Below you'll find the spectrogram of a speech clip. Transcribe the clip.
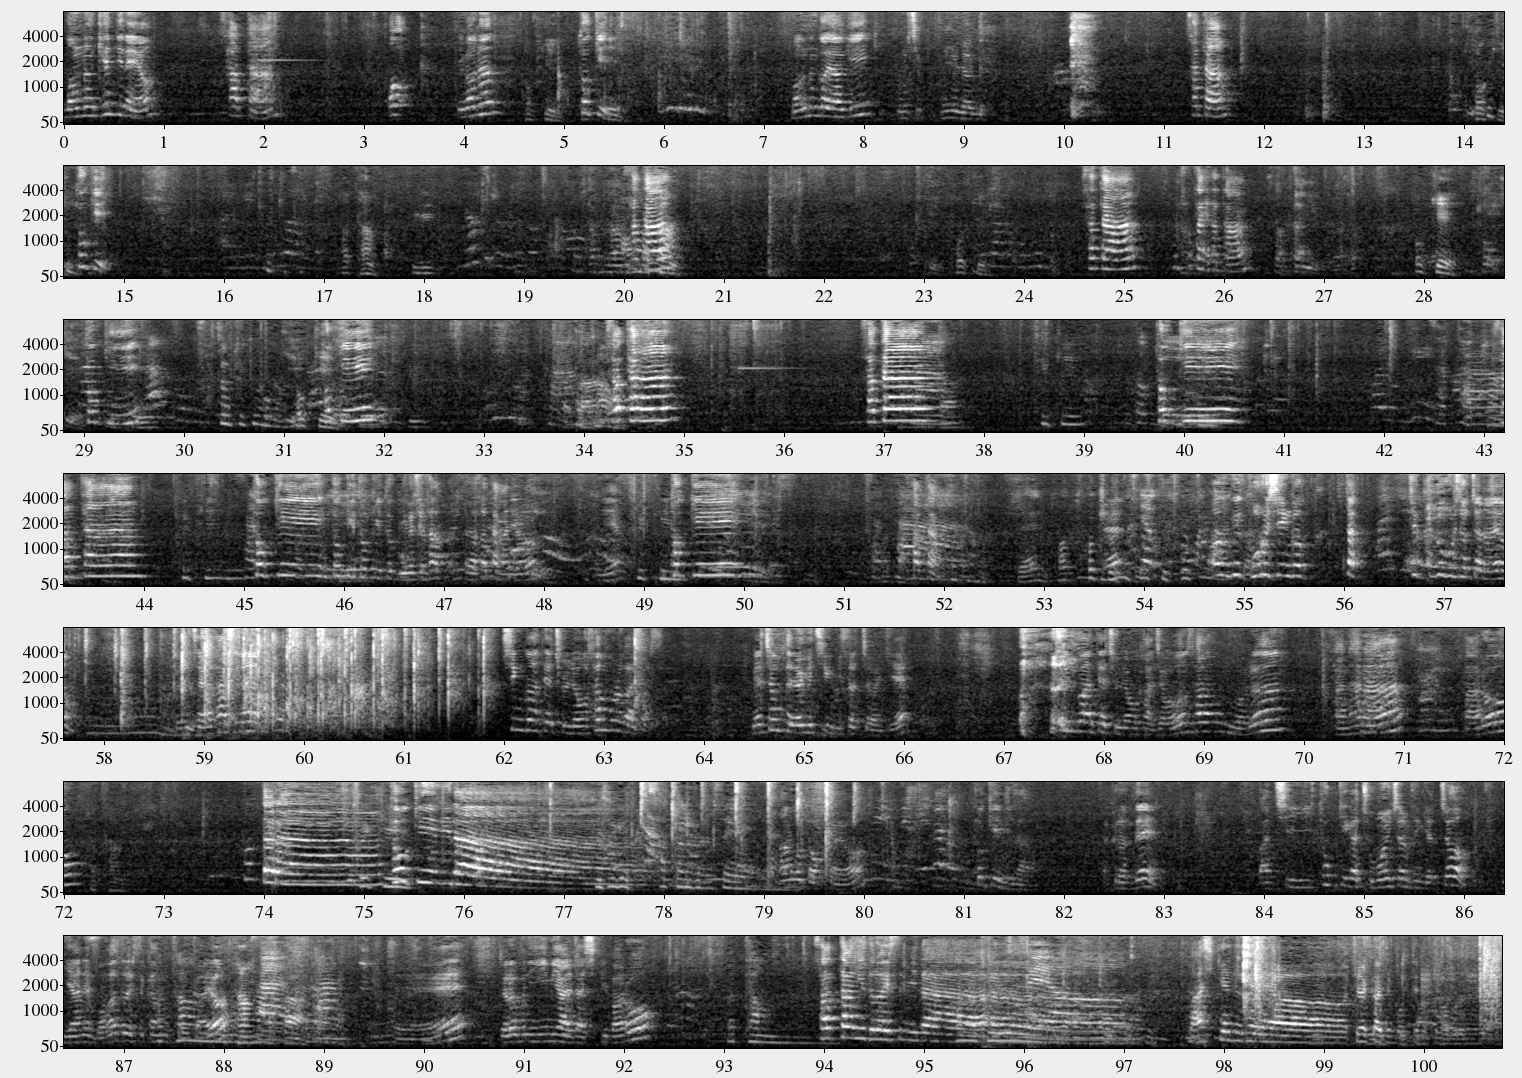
먹는 캔디네요. 사탕. 어, 이거는 토끼. 토끼. 먹는 거 여기, 음식, 국물 여기. 사탕, 토끼. 토끼, 사탕. 사탕, 토끼. 사탕, 사탕이 사탕, 토끼. 토끼, 사탕 토끼만 나와. 토끼. 토끼, 사탕, 사탕, 토끼. 토끼, 사탕. 사탕, 토끼. 토끼, 토끼, 토끼, 지금 사, 어, 사탕 아니에요? 아니에요? 토끼. 사탕. 사탕. 네, 토끼. 아, 그 고르신 거 딱, 지금 그거 고르셨잖아요. 그래서 제가 사실은 친구한테 주려고 선물을 가져왔어요. 맨 처음부터 여기 지금 있었죠, 이게. 친구한테 주려고 가져온 선물은 단 하나, 바로 사탕. 따란! 토끼. 토끼입니다. 이 속에 사탕이 들었어요. 아무것도 없어요. 토끼입니다. 자, 그런데 마치 이 토끼가 주머니처럼 생겼죠? 이 안에 뭐가 들어있을까 한번 사탕. 볼까요? 사탕. 사탕. 네. 여러분이 이미 알다시피 바로 사탕. 사탕이 들어있습니다. 하나. 주세요. 맛있게 드세요. 뒤에까지 못 드릴게요.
